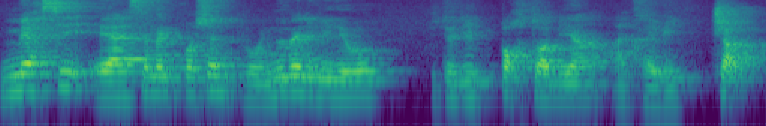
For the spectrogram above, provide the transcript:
Merci et à la semaine prochaine pour une nouvelle vidéo. Je te dis porte-toi bien, à très vite. Ciao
